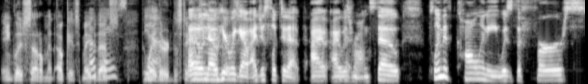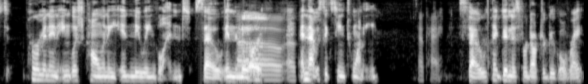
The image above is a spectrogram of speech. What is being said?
English settlement. Okay, so maybe okay. that's s- the way they're distinguishing. Oh no, it, here we go. I just looked it up. I I was wrong. So Plymouth Colony was the first permanent English colony in New England, so in the north, Oh, okay. and that was 1620. okay. So thank goodness for Dr. Google, right?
